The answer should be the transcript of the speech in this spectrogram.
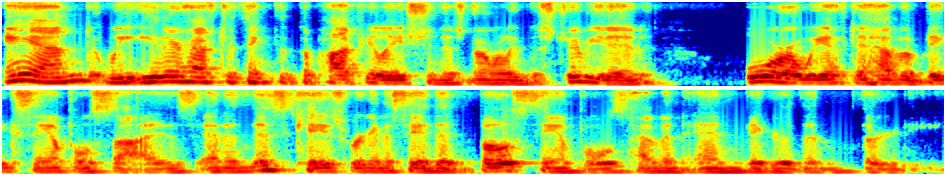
And we either have to think that the population is normally distributed or we have to have a big sample size. And in this case, we're going to say that both samples have an n bigger than 30.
